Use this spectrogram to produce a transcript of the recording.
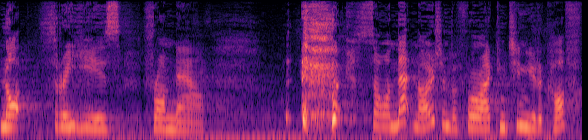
not three years from now. so on that note, and before I continue to cough,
